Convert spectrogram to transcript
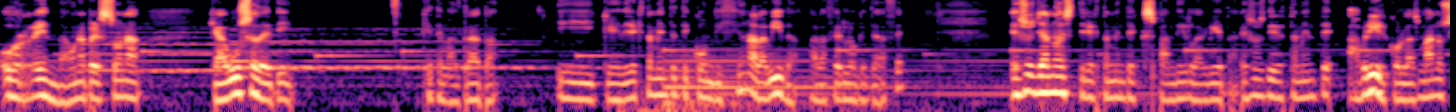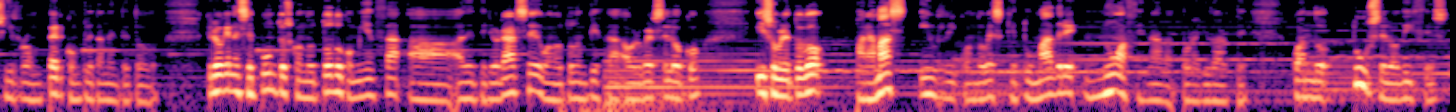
horrenda, una persona que abusa de ti, que te maltrata, y que directamente te condiciona la vida al hacer lo que te hace, eso ya no es directamente expandir la grieta, eso es directamente abrir con las manos y romper completamente todo. Creo que en ese punto es cuando todo comienza a, deteriorarse, cuando todo empieza a volverse loco y sobre todo, para más, Inri, cuando ves que tu madre no hace nada por ayudarte, cuando tú se lo dices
